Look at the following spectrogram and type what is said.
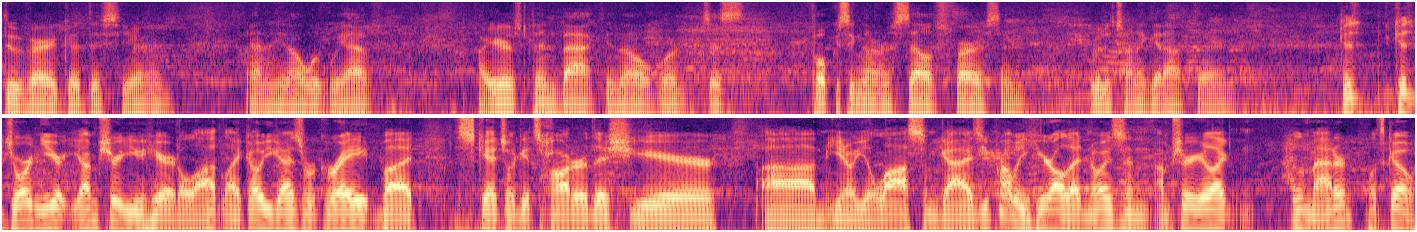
do very good this year, and and you know, we, we have our ears pinned back. You know, we're just focusing on ourselves first and really trying to get out there. Because because Jordan, you're, I'm sure you hear it a lot. Like, oh, you guys were great, but the schedule gets harder this year. Um, you know, you lost some guys. You probably hear all that noise, and I'm sure you're like, doesn't matter. Let's go.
